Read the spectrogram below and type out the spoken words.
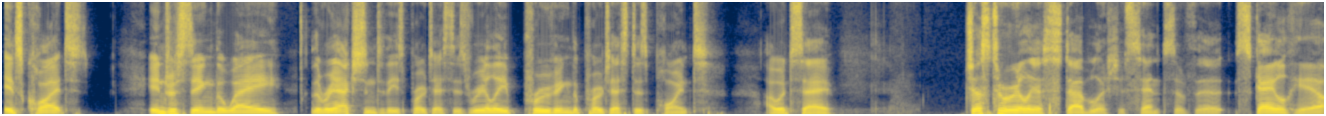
It's quite interesting the way the reaction to these protests is really proving the protesters' point, I would say. Just to really establish a sense of the scale here,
